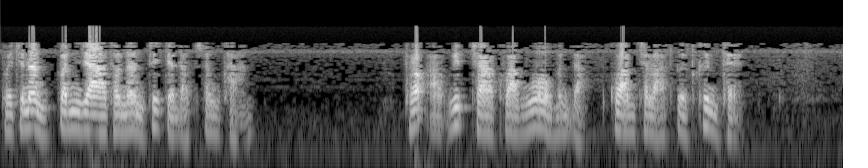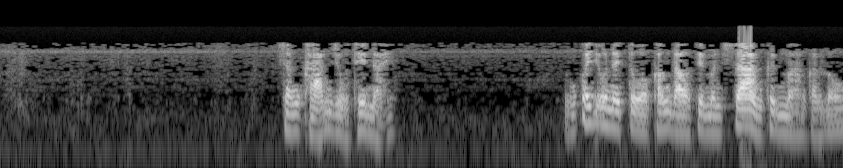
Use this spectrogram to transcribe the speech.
เพราะฉะนั้นปัญญาเท่านั้นที่จะดับสังขารเพราะอาวิชชาความโง่มันดับ ความฉลาดเกิดขึ้นแทนสังขารอยู่ที่ไหน มันก็อยู่ในตัวของเราที่มันสร้างขึ้นมาก็หลง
